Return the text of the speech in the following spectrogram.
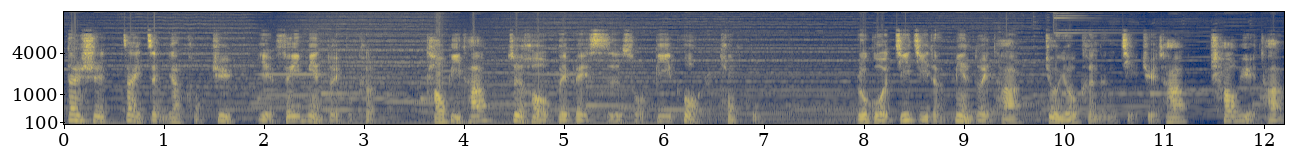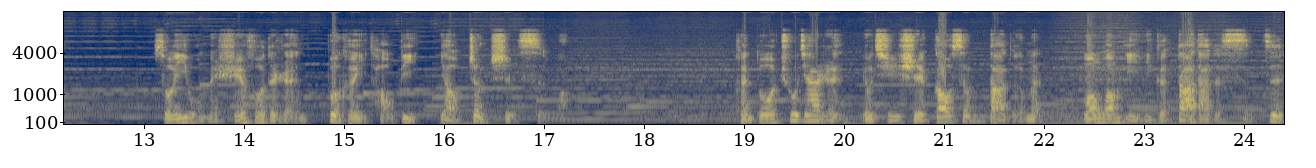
但是再怎样恐惧，也非面对不可。逃避它，最后会被死所逼迫而痛苦。如果积极的面对它，就有可能解决它，超越它。所以，我们学佛的人不可以逃避，要正视死亡。很多出家人，尤其是高僧大德们，往往以一个大大的“死”字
